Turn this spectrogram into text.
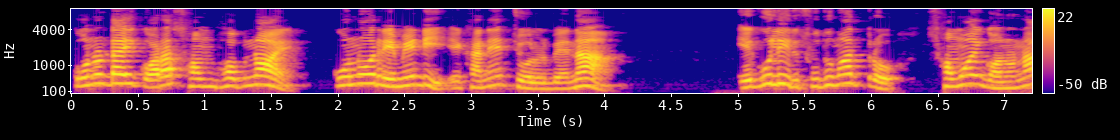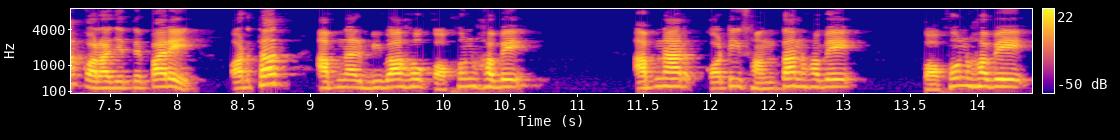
কোনোটাই করা সম্ভব নয়। কোনো রেমেডি এখানে চলবে না। এগুলির শুধুমাত্র সময় গণনা করা যেতে পারে। অর্থাৎ আপনার বিবাহ কখন হবে? আপনার কটি সন্তান হবে? কখন হবে?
